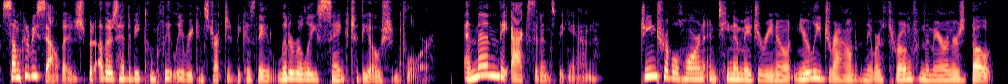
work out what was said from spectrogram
Some could be salvaged, but others had to be completely reconstructed because they literally sank to the ocean floor. And then the accidents began. Jeanne Tripplehorn and Tina Majorino nearly drowned when they were thrown from the mariner's boat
